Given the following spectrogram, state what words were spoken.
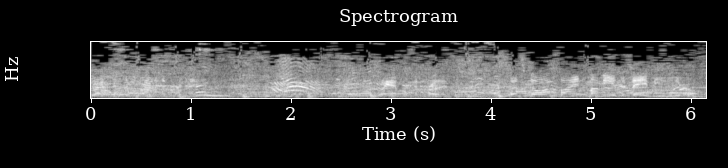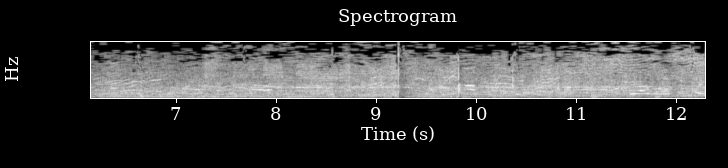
Way up in the front. Let's go and find Mummy and the baby. There's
